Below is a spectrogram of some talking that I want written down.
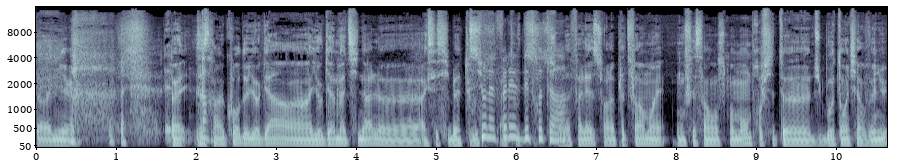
7h30, ouais. ouais ça sera un cours de yoga, un yoga matinal euh, accessible à tous. Sur la falaise d'Étretat. Sur la falaise, sur la plateforme, ouais. On fait ça en ce moment, on profite euh, du beau temps qui est revenu.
